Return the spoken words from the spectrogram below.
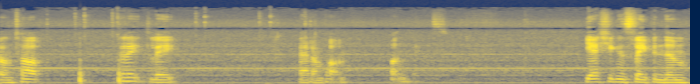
on top. Delete, delete. Bed on bottom. Bunk beds. Yes, you can sleep in them.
